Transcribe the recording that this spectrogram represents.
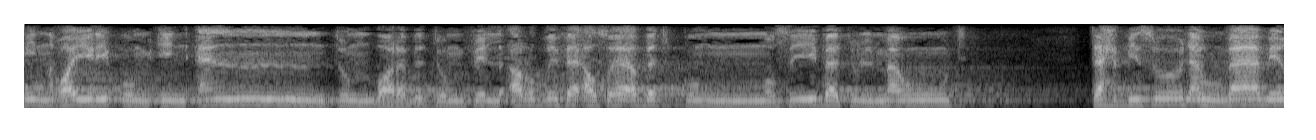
من غيركم ان أنتم ضربتم في الأرض فاصابتكم مصيبه الموت تحبسونهما من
